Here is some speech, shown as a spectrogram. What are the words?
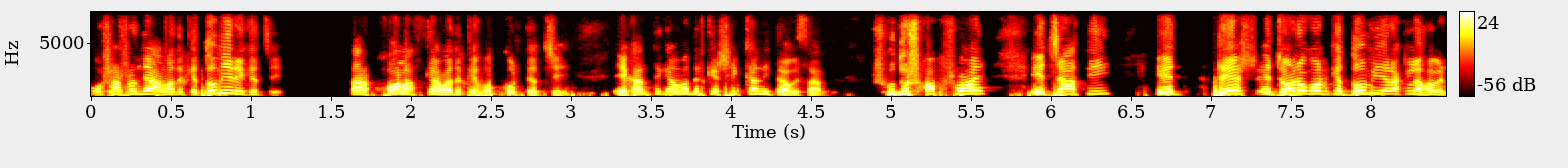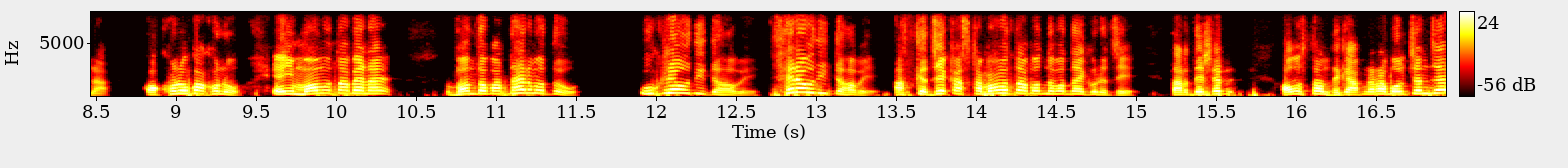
প্রশাসন দিয়ে আমাদেরকে দমিয়ে রেখেছে। তার ফল আজকে আমাদেরকে ভোগ করতে হচ্ছে। এখান থেকে আমাদেরকে শিক্ষা নিতে হবে, স্যার। শুধু সবসময় এ জাতি, এ দেশ, এ জনগণকে দমিয়ে রাখলে হবে না। কখনো কখনো এই মমতা ব্যানার বন্দ্যোপাধ্যায়ের মতো উগড়েও দিতে হবে ছেড়েও দিতে হবে। আজকে যে কাজটা মমতা বন্দ্যোপাধ্যায় করেছে, তার দেশের অবস্থান থেকে আপনারা বলছেন যে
